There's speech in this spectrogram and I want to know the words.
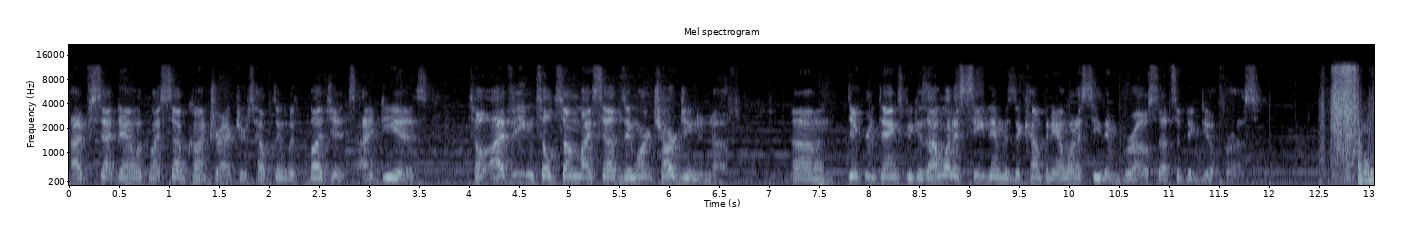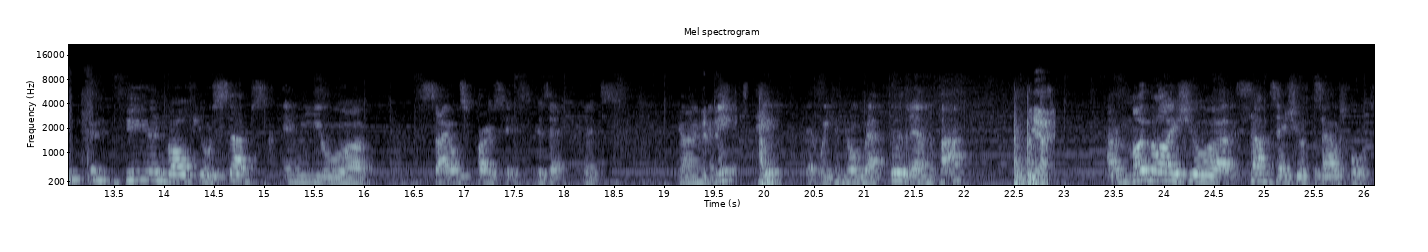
I've sat down with my subcontractors, helped them with budgets, ideas, told, I've even told some of my subs they weren't charging enough. Um, different things because I want to see them as a company. I want to see them grow. So that's a big deal for us. And do you involve your subs in your sales process? Because that, that's going to the next step that we can talk about further down the path. Yeah. How to mobilize your subs as your sales force.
